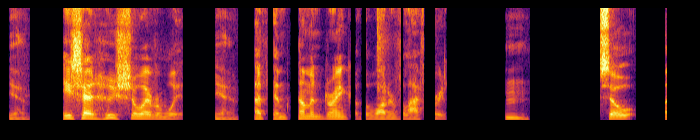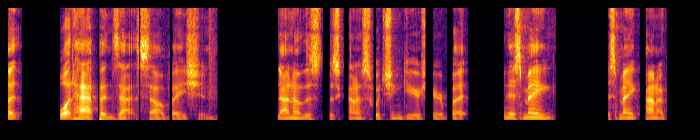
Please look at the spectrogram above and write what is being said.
Yeah. He said, whosoever will. Yeah. Let them come and drink of the water of life freely. Hmm. So, uh, what happens at salvation? I know this is kind of switching gears here, but this may this may kind of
